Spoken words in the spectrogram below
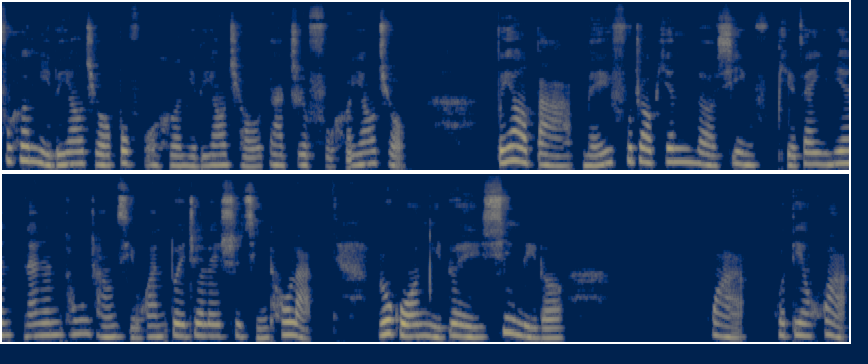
符合你的要求，不符合你的要求，大致符合要求。不要把没附照片的信撇在一边。男人通常喜欢对这类事情偷懒。如果你对信里的话或电话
